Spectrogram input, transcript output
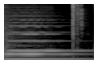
Bye.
